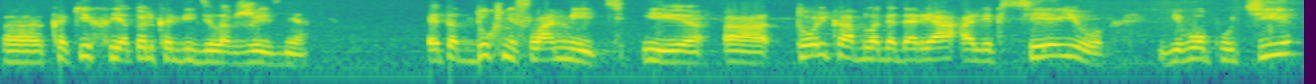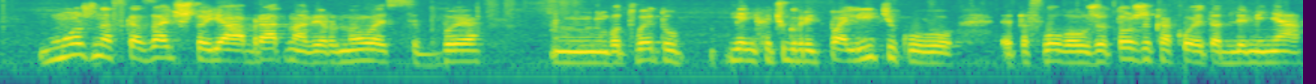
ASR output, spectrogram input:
э, каких я только видела в жизни этот дух не сломить. И э, только благодаря Алексею, его пути, можно сказать, что я обратно вернулась в вот в эту, я не хочу говорить политику, это слово уже тоже какое-то для меня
